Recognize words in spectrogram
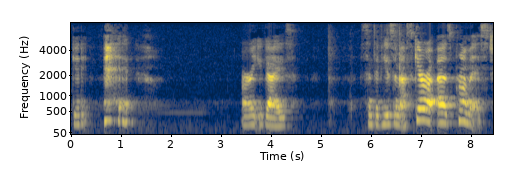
get it. All right, you guys. Since I've used the mascara as promised,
